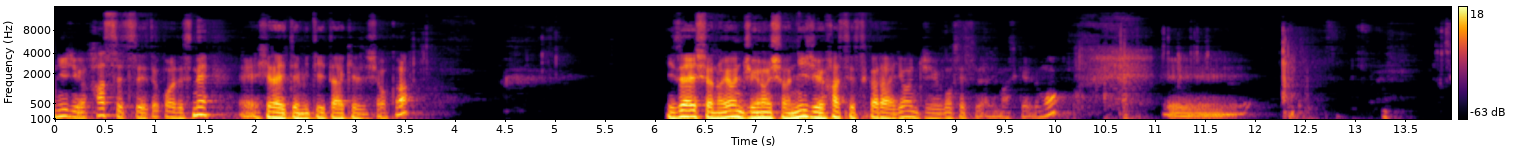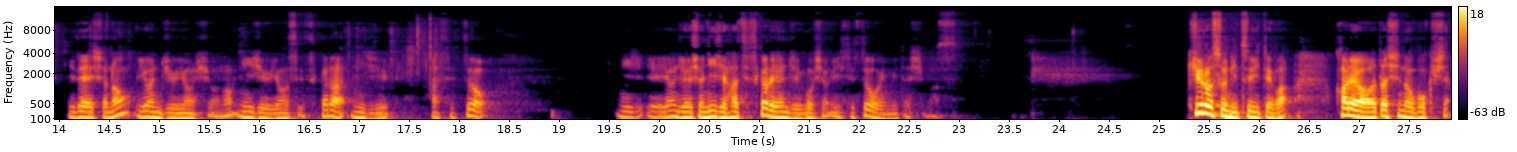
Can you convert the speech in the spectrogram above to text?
28節というところですね、開いてみていただけるでしょうか。イザヤ書の44章28節から45節でありますけれども、えー、イザヤ書の44章の24節から28節を、44章28節から45章の1節をお読みいたします。キュロスについては、彼は私の牧者、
